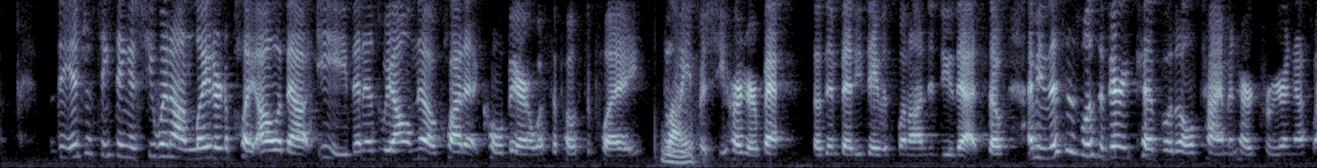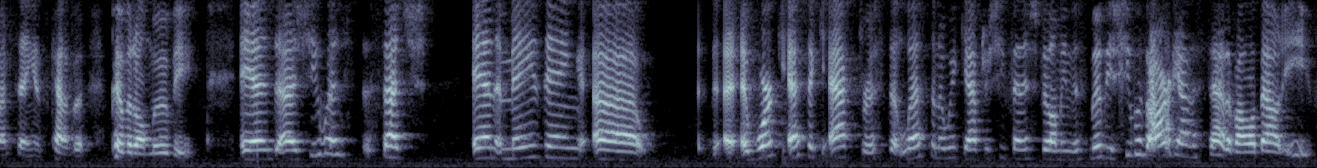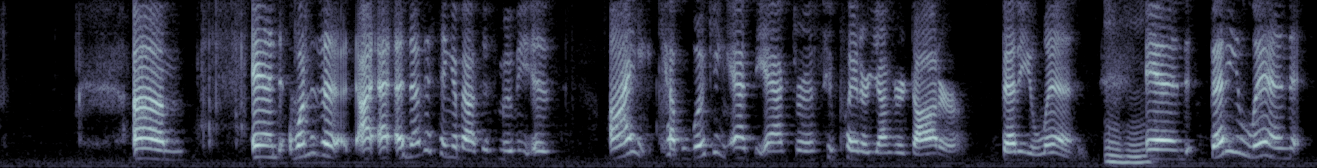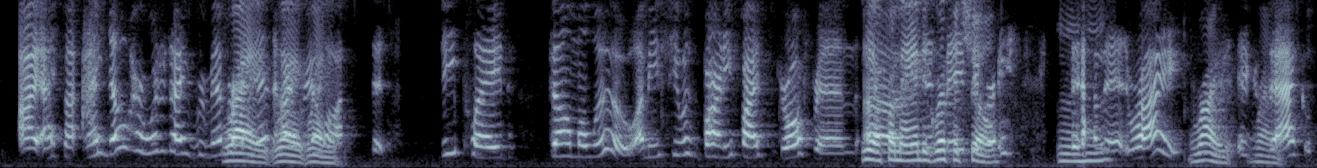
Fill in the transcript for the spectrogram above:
the interesting thing is she went on later to play All About Eve, and as we all know, Claudette Colbert was supposed to play the Right. lead, but she hurt her back. So then Bette Davis went on to do that. So I mean, this is, was a very pivotal time in her career, and that's why I'm saying it's kind of a pivotal movie. And uh, she was such an amazing uh, work ethic actress that less than a week after she finished filming this movie, she was already on the set of All About Eve. Um, and one of the I, another thing about this movie is I kept looking at the actress who played her younger daughter, Betty Lynn, Mhm. and Betty Lynn. I, I thought I know her. What did I remember? Right, and then right, I right. realized that she played Thelma Lou. I mean, she was Barney Fife's girlfriend. Yeah, from uh, Andy Griffith Show. Yeah, Mhm. man, right. Right. Right. Exactly.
